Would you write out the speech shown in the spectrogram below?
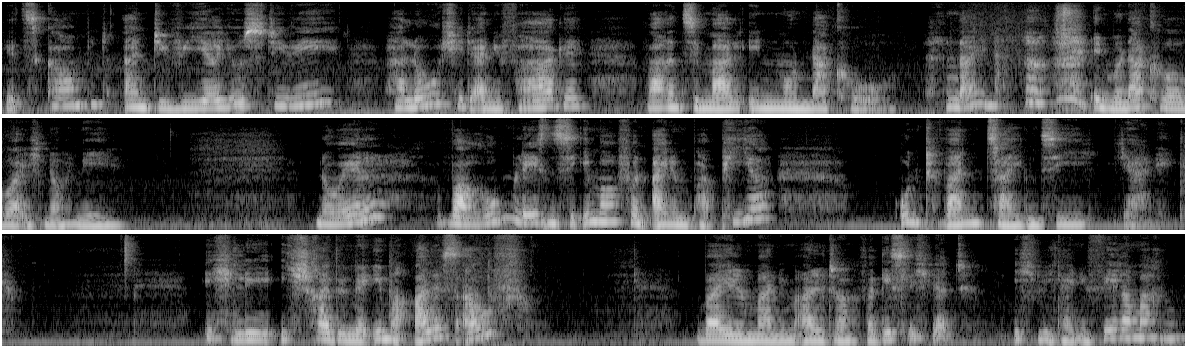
Jetzt kommt Antivirius TV. Hallo, ich hätte eine Frage. Waren Sie mal in Monaco? Nein, in Monaco war ich noch nie. Noel, warum lesen Sie immer von einem Papier und wann zeigen Sie Janik? Ich, ich schreibe mir immer alles auf, weil man im Alter vergesslich wird ich will keine Fehler machen,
